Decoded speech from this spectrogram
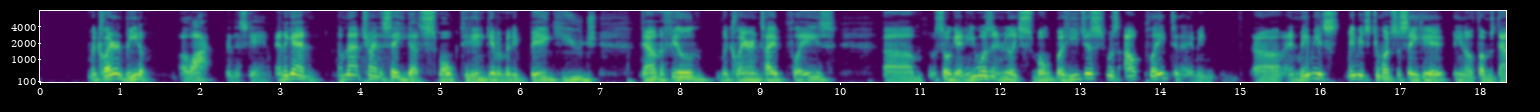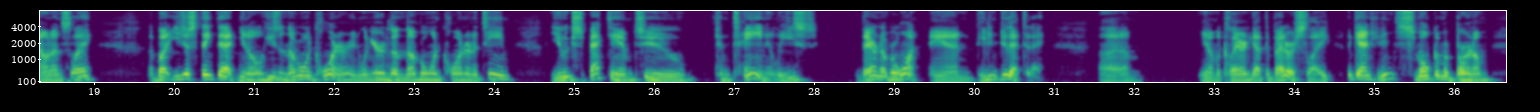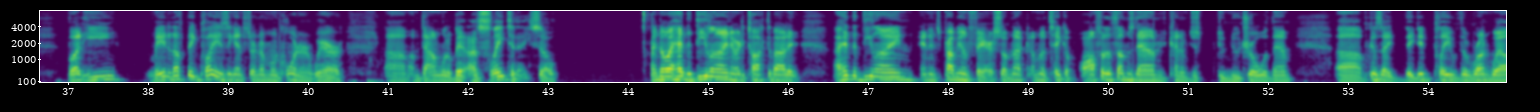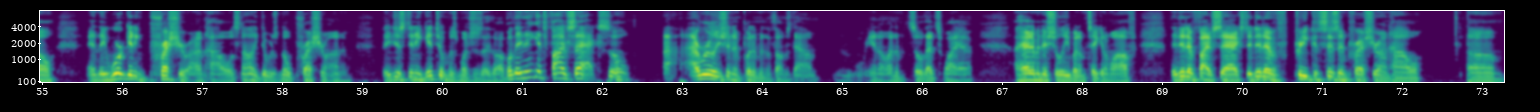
McLaurin beat him a lot in this game. And again, I'm not trying to say he got smoked. He didn't give him any big, huge down the field McLaurin type plays. Um, so again, he wasn't really smoked, but he just was outplayed today. I mean, uh, and maybe it's maybe it's too much to say here, you know, thumbs down on Slay. But you just think that, you know, he's the number one corner, and when you're the number one corner in a team, you expect him to contain at least their number one, and he didn't do that today. Um, you know, McLaurin got the better of Slay. Again, he didn't smoke him or burn him, but he made enough big plays against our number one corner where um, I'm down a little bit on Slay today. So I know I had the D line. I already talked about it. I had the D line, and it's probably unfair. So I'm not. I'm going to take them off of the thumbs down and kind of just do neutral with them uh, because I they did play the run well, and they were getting pressure on Howell. It's not like there was no pressure on him. They just didn't get to him as much as I thought, but they didn't get five sacks. So I, I really shouldn't put him in the thumbs down, you know. And so that's why I, I had him initially, but I'm taking him off. They did have five sacks. They did have pretty consistent pressure on Howell. Um,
